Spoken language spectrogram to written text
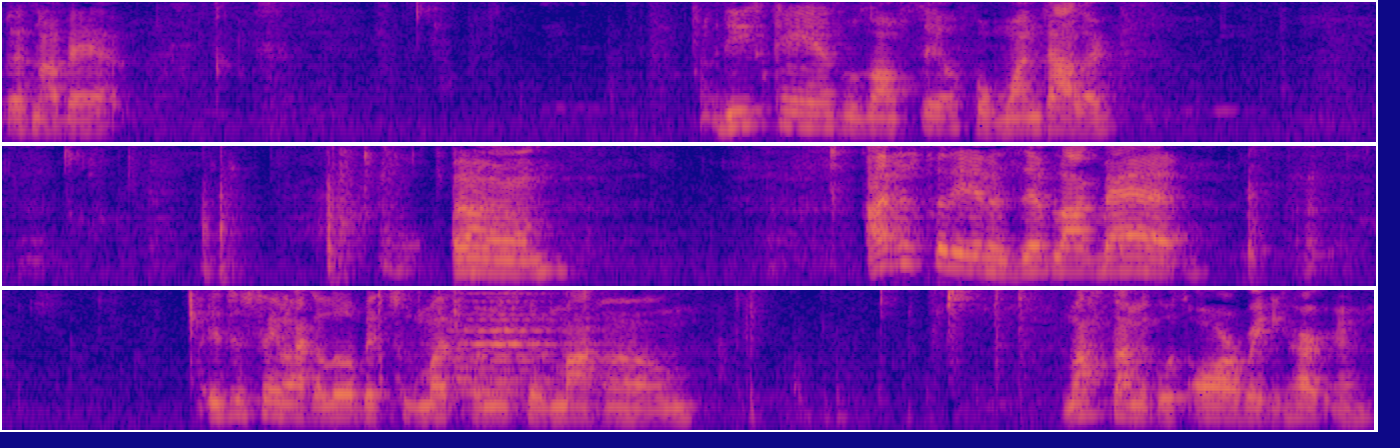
That's not bad. These cans was on sale for one dollar. Um, I just put it in a Ziploc bag. It just seemed like a little bit too much for me because my um my stomach was already hurting.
